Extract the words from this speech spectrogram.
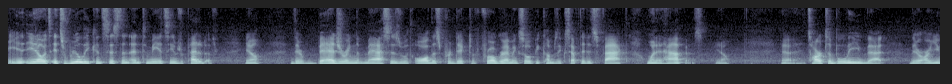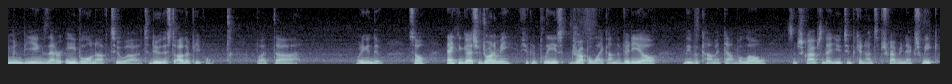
You, know, it's, it's really consistent and to me it seems repetitive. You know, they're badgering the masses with all this predictive programming so it becomes accepted as fact when it happens. You know, it's hard to believe that there are human beings that are evil enough to, uh, to do this to other people. But uh, what are you to do? So thank you guys for joining me. If you could please drop a like on the video, leave a comment down below, subscribe so that YouTube can unsubscribe you next week,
